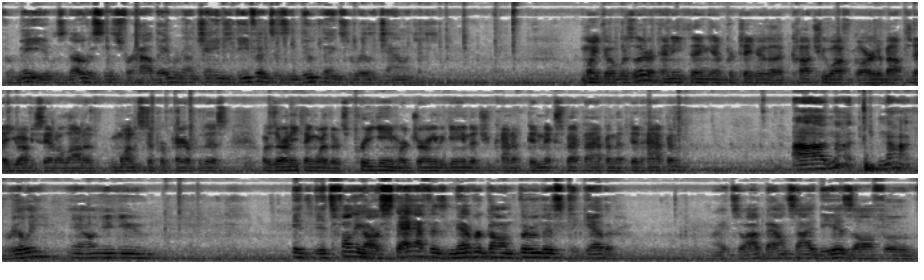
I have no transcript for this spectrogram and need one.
for me, it was nervousness for how they were going to change defenses and do things to really challenge us. Micah, was there anything in particular that caught you off guard about today? You obviously had a lot of months to prepare for this. Was there anything, whether it's pregame or during the game, that you kind of didn't expect to happen that did happen? Uh, not not really. You know, you, you it, it's funny. Our staff has never gone through this together, right? So I bounce ideas off of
